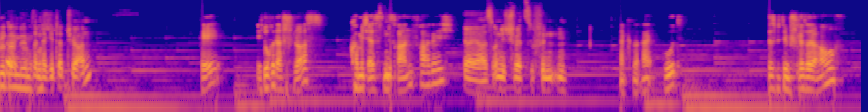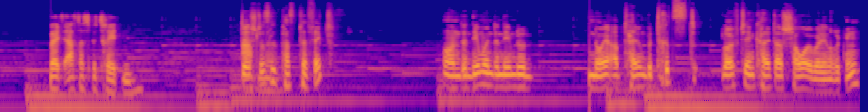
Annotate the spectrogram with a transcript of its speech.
Würde dann dem Kommt an der Gittertür an? Okay. Ich suche das Schloss. Komme ich erstens ran, frage ich. Ja, ja, ist auch nicht schwer zu finden. Na klar, gut. Das mit dem Schlüssel auf. Will als erstes betreten. Der Ah, Schlüssel ja. passt perfekt. Und in dem Moment, in dem du die neue Abteilung betrittst, läuft dir ein kalter Schauer über den Rücken.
